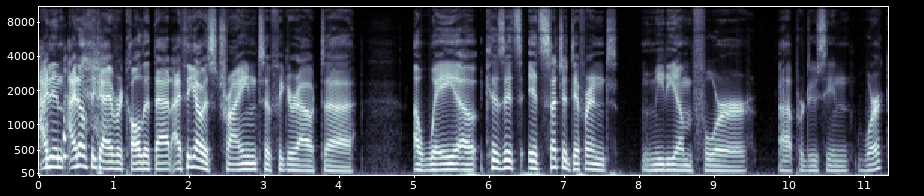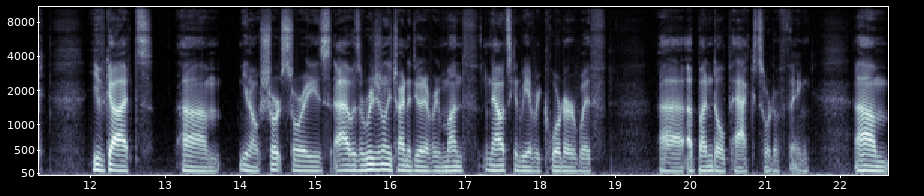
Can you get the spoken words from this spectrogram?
I didn't. I don't think I ever called it that. I think I was trying to figure out uh, a way of because it's it's such a different medium for uh, producing work. You've got um, you know short stories. I was originally trying to do it every month. Now it's going to be every quarter with uh, a bundle pack sort of thing. Um,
